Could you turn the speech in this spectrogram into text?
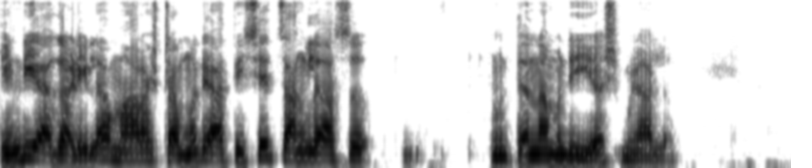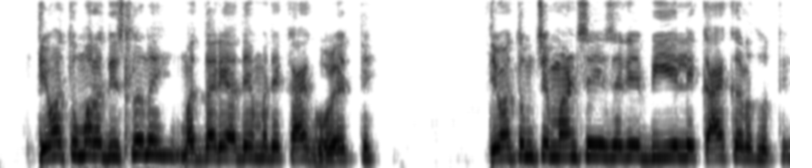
इंडिया आघाडीला महाराष्ट्रामध्ये अतिशय चांगलं असं त्यांना म्हणजे यश मिळालं. तेव्हा तुम्हाला दिसलं नाही मतदार याद्यामध्ये काय घोळ आहेत ते? तेव्हा तुमचे माणसं हे सगळे बी एल ए काय करत होते?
